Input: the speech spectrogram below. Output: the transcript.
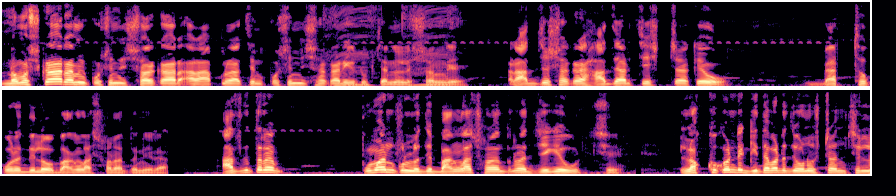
নমস্কার, আমি প্রসেনজিৎ সরকার আর আপনারা আছেন প্রসেনজিৎ সরকার ইউটিউব চ্যানেলের সঙ্গে। রাজ্য সরকারের হাজার চেষ্টাকেও ব্যর্থ করে দিল বাংলা সনাতনীরা। আজকে তারা প্রমাণ করল যে বাংলা সনাতনীরা জেগে উঠছে। লক্ষ্যখণ্ডে গীতাপাঠের যে অনুষ্ঠান ছিল,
